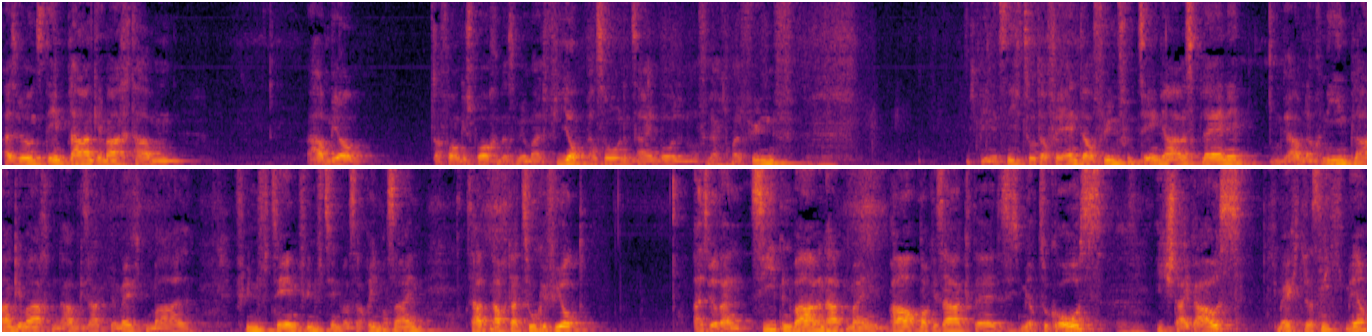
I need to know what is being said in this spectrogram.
als wir uns den Plan gemacht haben, haben wir davon gesprochen, dass wir mal vier Personen sein wollen oder vielleicht mal fünf. Ich bin jetzt nicht so der Fan der fünf und zehn Jahrespläne. Wir haben auch nie einen Plan gemacht und haben gesagt, wir möchten mal 15, 15, was auch immer sein. Das hat auch dazu geführt, als wir dann sieben waren, hat mein Partner gesagt, äh, das ist mir zu groß, ich steige aus, ich möchte das nicht mehr.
